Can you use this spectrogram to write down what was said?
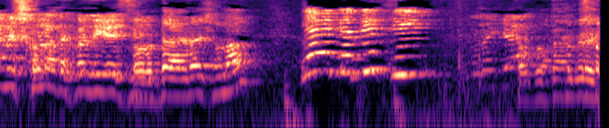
আমি সোনা দেখবার দিকে আইছি তোর দেয়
